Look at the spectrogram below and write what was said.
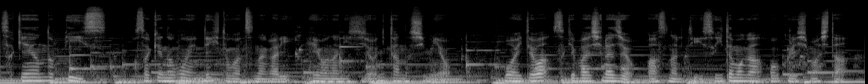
酒ピース、お酒のご縁で人がつながり、平和な日常に楽しみを。お相手は酒林ラジオパーソナリティ杉玉がお送りしました。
